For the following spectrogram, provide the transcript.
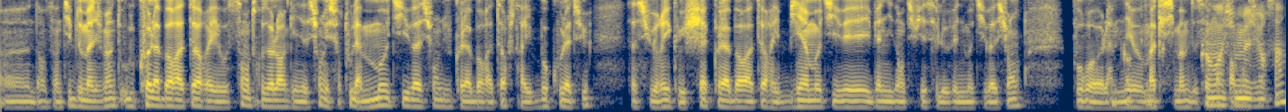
euh, dans un type de management où le collaborateur est au centre de l'organisation et surtout la motivation du collaborateur. Je travaille beaucoup là-dessus. S'assurer que chaque collaborateur est bien motivé et bien identifier ses levées de motivation pour l'amener au maximum de sa Comment tu performance. mesures ça?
